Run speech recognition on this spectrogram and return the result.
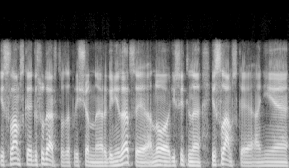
исламское государство, запрещенная организация, оно действительно исламское, а не не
